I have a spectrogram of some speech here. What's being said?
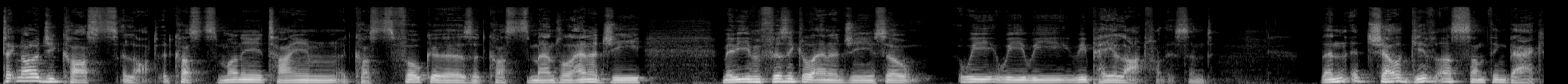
technology costs a lot. It costs money, time, it costs focus, it costs mental energy, maybe even physical energy. So we we we we pay a lot for this and then it shall give us something back.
